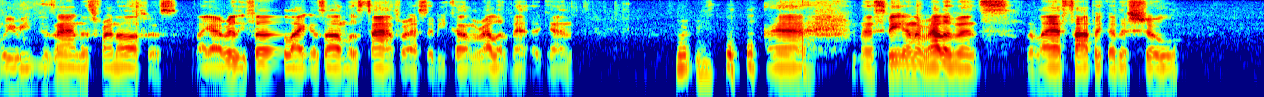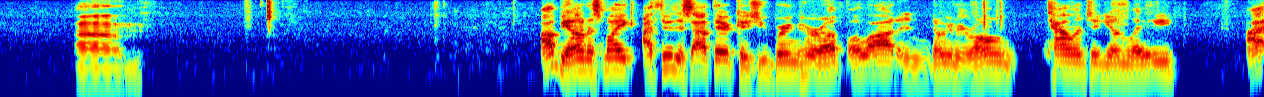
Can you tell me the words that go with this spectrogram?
we redesign this front office. Like I really feel like it's almost time for us to become relevant again. Uh, and speaking of relevance, the last topic of the show, um, I'll be honest, Mike. I threw this out there because you bring her up a lot, and don't get me wrong, talented young lady. I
